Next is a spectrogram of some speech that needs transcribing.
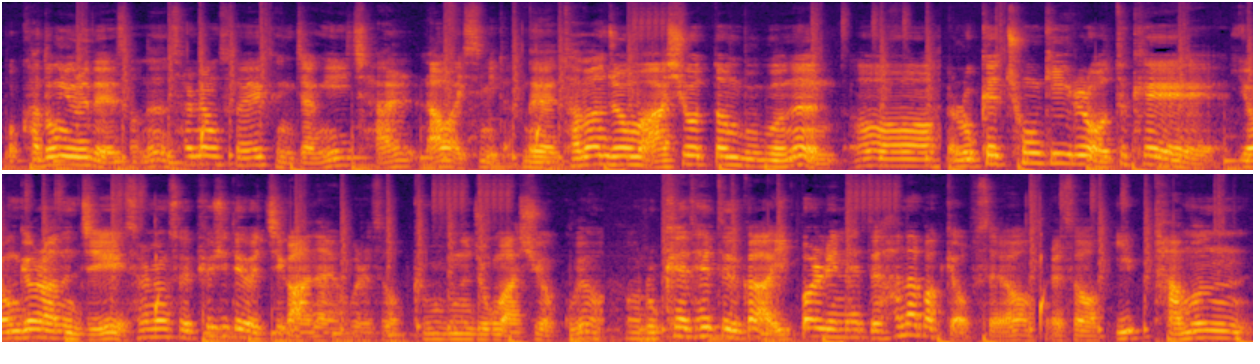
뭐 가동률에 대해서는 설명서에 굉장히 잘 나와 있습니다. 네, 다만 좀 아쉬웠던 부분은 어, 로켓 총기를 어떻게 연결하는지 설명서에 표시되어 있지가 않아요. 그래서 그 부분은 조금 아쉬웠고요. 어, 로켓 헤드가 입 벌린 헤드 하나밖에 없어요. 그래서 입 다문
